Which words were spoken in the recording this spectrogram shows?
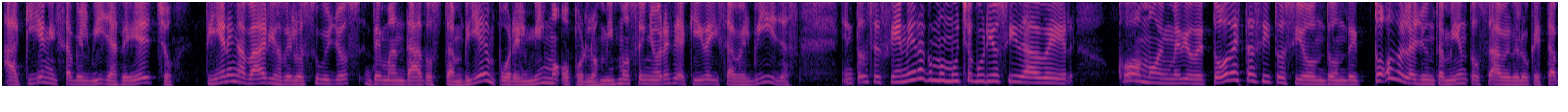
aquí en Isabel Villas. De hecho, tienen a varios de los suyos demandados también por el mismo o por los mismos señores de aquí de Isabel Villas. Entonces genera como mucha curiosidad ver cómo en medio de toda esta situación donde todo el ayuntamiento sabe de lo que está,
